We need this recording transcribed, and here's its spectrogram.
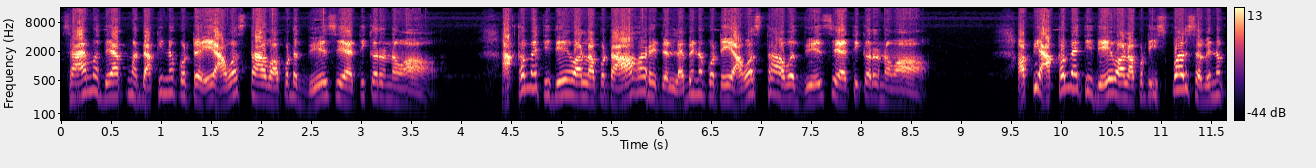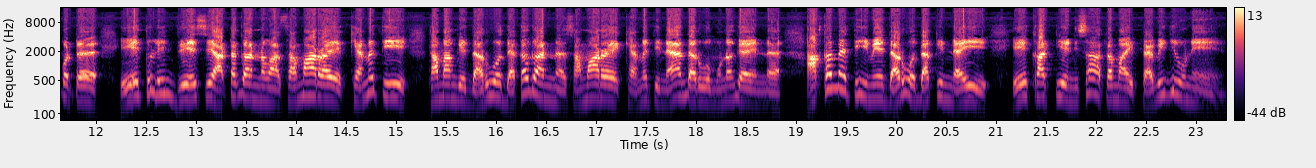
සෑම දෙයක්ම දකින්නකොට ඒ අවස්ථාව අපට ද්වේෂය ඇති කරනවා. අකමැති දේවල් අපට ආහාරයට ලැබෙනකොට ඒ අවස්ථාව ද්වේෂය ඇති කරනවා. අපි අකමැති දේවල් අපට ස්පර්ශ වෙනකොට ඒ තුලින් ද්වේෂය අට ගන්නවා සමහර අය කැමති තමන්ගේ දරුව දැක ගන්න සමහර අය කැමති නෑ දරුව මුණ ගැහෙන්න අකමැති මේ දරුව දකින්න ඇයි ඒ කට්ටිය නිසා තමයි පැවිදි උනේ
